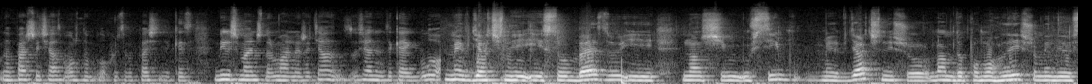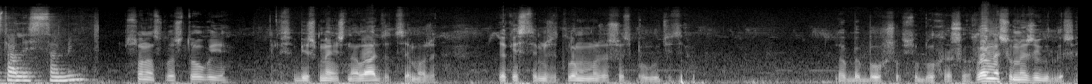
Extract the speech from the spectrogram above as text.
на перший час можна було хоч забезпечити якесь більш-менш нормальне життя, звичайно, таке, як було. Ми вдячні і Совбезу, і нашим усім. Ми вдячні, що нам допомогли, що ми не залишилися самі. Все нас влаштовує, все більш-менш наладиться, може, якось з цим житлом, може щось вийде. Дай би Бог, щоб все було хорошо. Головне, що ми живі лише.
